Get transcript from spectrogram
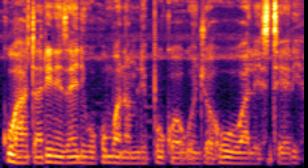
kuwa hatarini zaidi kukumbwa na mlipuko wa ugonjwa huu wa listeria.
